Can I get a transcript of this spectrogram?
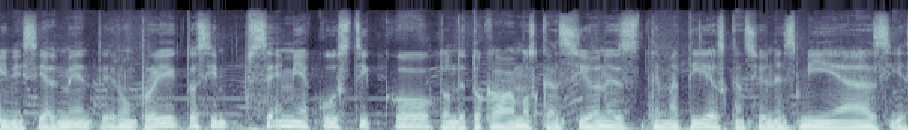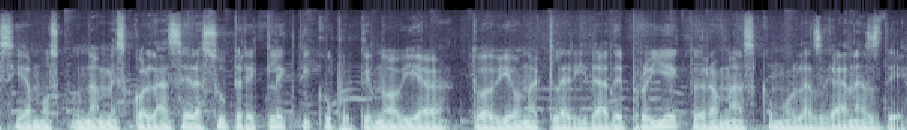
inicialmente. Era un proyecto así semiacústico donde tocábamos canciones de Matías, canciones mías y hacíamos una mezcolanza. Era súper ecléctico porque no había todavía una claridad de proyecto, era más como las ganas de,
